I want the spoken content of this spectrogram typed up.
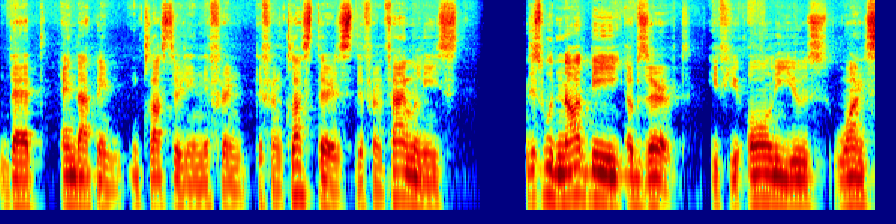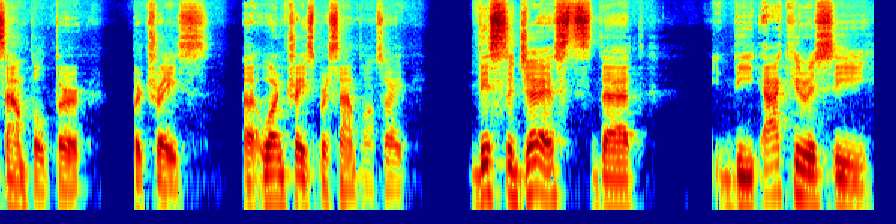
that end up in, in clustered in different, different clusters, different families, this would not be observed if you only use one sample per, per trace, uh, one trace per sample, sorry. This suggests that the accuracy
